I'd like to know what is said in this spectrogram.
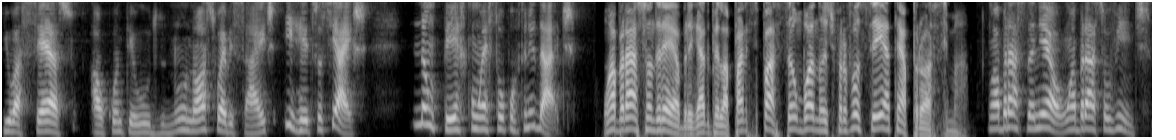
e o acesso ao conteúdo no nosso website e redes sociais. Não percam esta oportunidade. Um abraço, André. Obrigado pela participação. Boa noite para você e até a próxima. Um abraço, Daniel. Um abraço, ouvinte.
